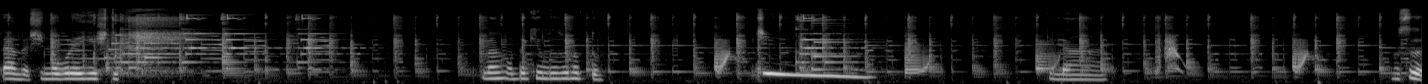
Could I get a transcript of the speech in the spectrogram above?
Tamamdır şimdi buraya geçtik. Lan oradaki yıldızı unuttum. Lan. Nasıl?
